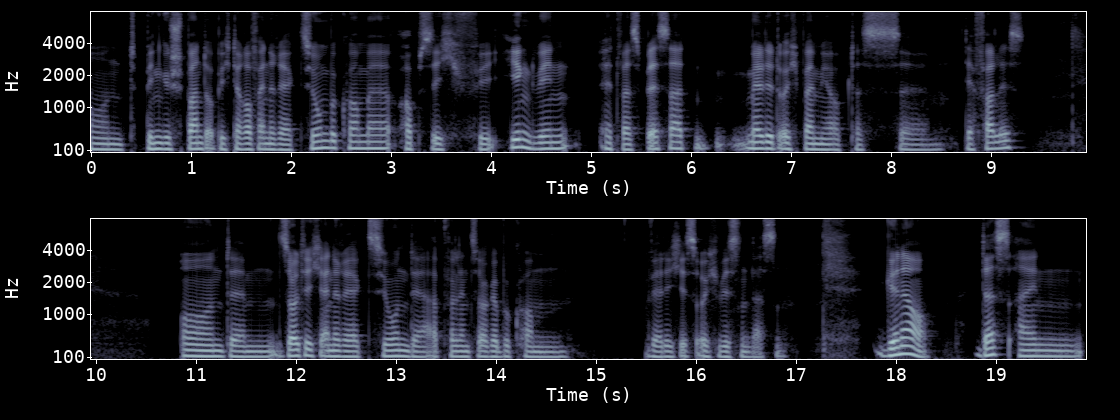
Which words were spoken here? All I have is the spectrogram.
und bin gespannt, ob ich darauf eine Reaktion bekomme, ob sich für irgendwen etwas bessert. Meldet euch bei mir, ob das äh, der Fall ist. Und ähm, sollte ich eine Reaktion der Abfallentsorger bekommen, werde ich es euch wissen lassen. Genau, das ein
